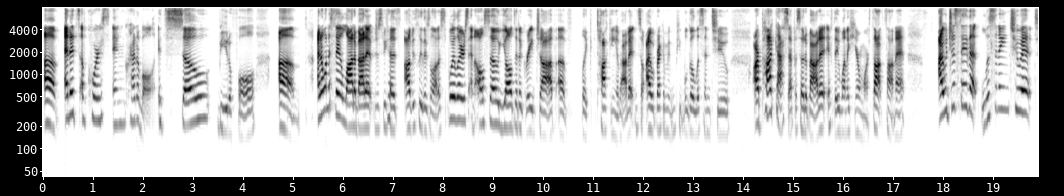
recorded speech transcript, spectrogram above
Um, and it's of course incredible. It's so beautiful. Um, I don't want to say a lot about it just because obviously there's a lot of spoilers, and also y'all did a great job of like talking about it. And so I would recommend people go listen to our podcast episode about it if they want to hear more thoughts on it. I would just say that listening to it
